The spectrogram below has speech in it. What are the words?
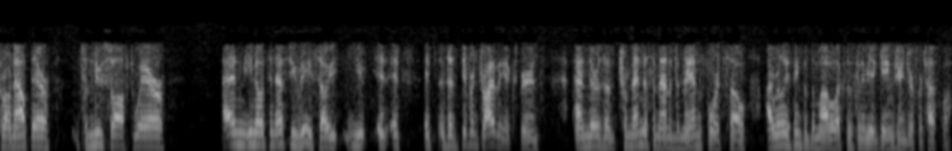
thrown out there. Some new software, and you know, it's an SUV, so you, you it, it's it's it's a different driving experience and there's a tremendous amount of demand for it. So I really think that the Model X is going to be a game changer for Tesla.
